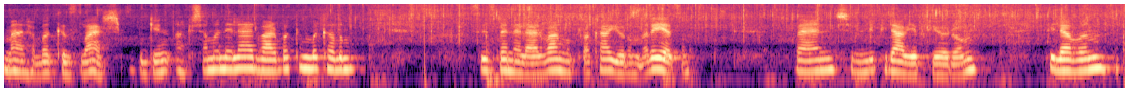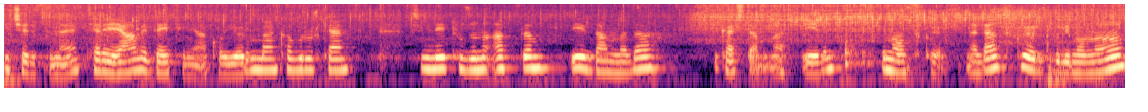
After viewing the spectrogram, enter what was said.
Merhaba kızlar. Bugün akşama neler var bakın bakalım. Sizde neler var mutlaka yorumlara yazın. Ben şimdi pilav yapıyorum. Pilavın içerisine tereyağı ve zeytinyağı koyuyorum ben kavururken. Şimdi tuzunu attım. Bir damla da birkaç damla diyelim limon sıkıyoruz. Neden sıkıyoruz bu limonu?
